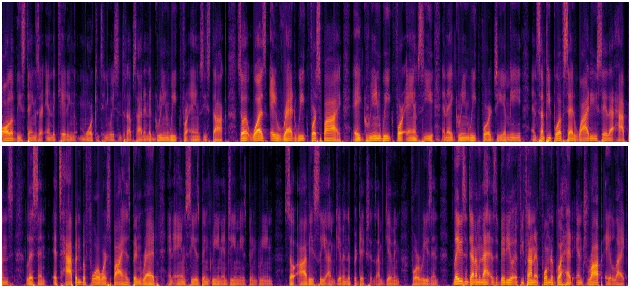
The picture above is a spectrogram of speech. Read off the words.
all of these things are indicating more continuation to the upside and a green week for AMC stock. So it was a red week for SPY, a green week for AMC, and a green week for GME. And some people have said, why do you say that happens? Listen, it's happened before where SPY has been red and AMC has been green and GME has been green. So obviously, I'm giving the predictions I'm giving for a reason. Ladies and gentlemen, that is the video. If you found it informative, go ahead and drop a like.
